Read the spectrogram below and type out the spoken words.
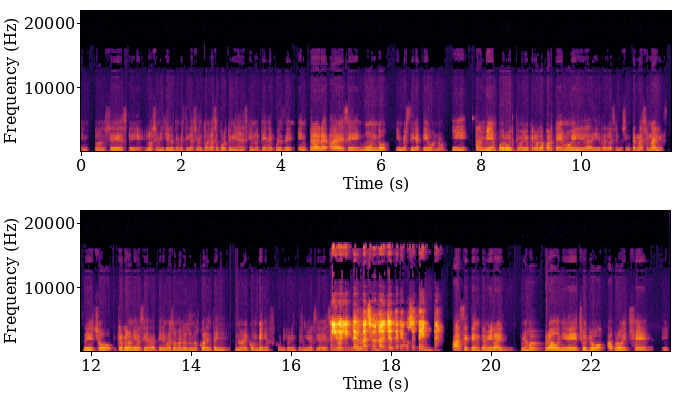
entonces, eh, los semilleros de investigación, todas las oportunidades que uno tiene, pues, de entrar a, ese mundo investigativo, ¿no? Y también, por último, yo creo la parte de movilidad y relaciones internacionales. De hecho, creo que la universidad tiene más o menos unos 49 convenios con diferentes universidades. A nivel internacional ya tenemos 70. Ah, 70, mira, mejor aún. Y de hecho yo aproveché y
